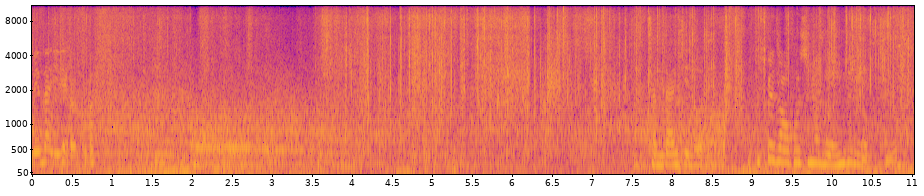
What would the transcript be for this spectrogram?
맨날 이래갖고. 전단지 넣어주고. 택배 작업하시면서 힘듦이 없으세요?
